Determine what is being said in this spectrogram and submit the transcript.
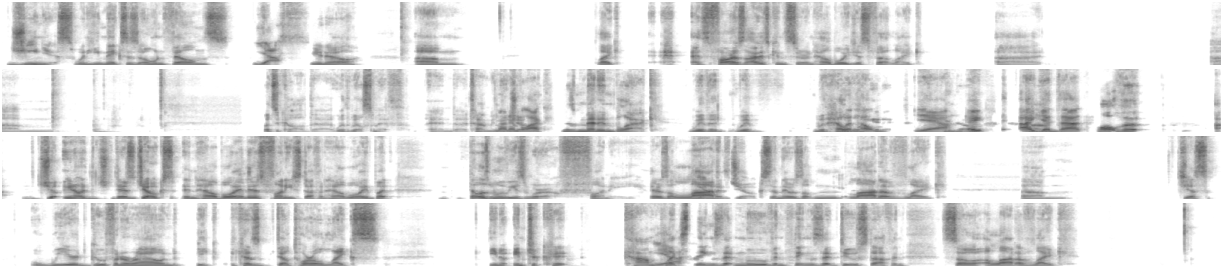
genius when he makes his own films. Yes. You know, um, like as far as I was concerned, Hellboy just felt like, uh, um, what's it called uh, with Will Smith and uh, Tommy Lee Men in Jones. Black. This Men in Black with it with with Hellboy Hell- in it. Yeah. you know, I, I get um, that. All the, uh, jo- you know, there's jokes in Hellboy. There's funny stuff in Hellboy, but those movies were funny. There's a lot of jokes, and there was a n- lot of like, um, just weird goofing around be- because Del Toro likes, you know, intricate, complex things that move and things that do stuff, and so a lot of like,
